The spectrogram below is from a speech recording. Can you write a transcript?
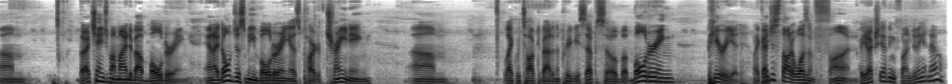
Um, but I changed my mind about bouldering, and I don't just mean bouldering as part of training, um, like we talked about in the previous episode, but bouldering, period. Like I just thought it wasn't fun. Are you actually having fun doing it now?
